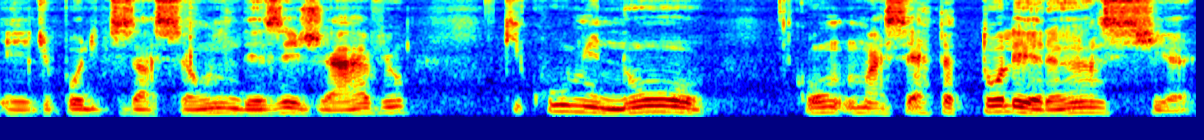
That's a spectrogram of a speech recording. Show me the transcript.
eh, de politização indesejável, que culminou com uma certa tolerância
